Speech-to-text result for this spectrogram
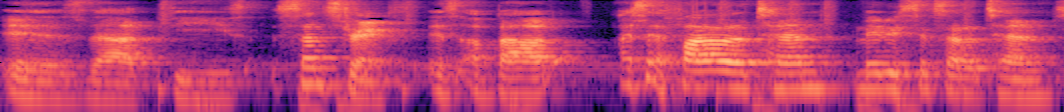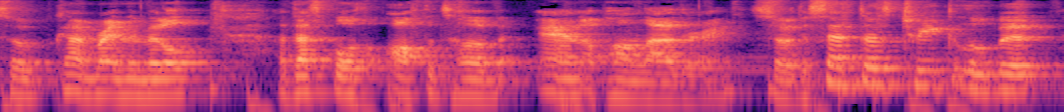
is that the scent strength is about, I say 5 out of 10, maybe 6 out of 10, so kind of right in the middle. Uh, that's both off the tub and upon lathering. So the scent does tweak a little bit,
